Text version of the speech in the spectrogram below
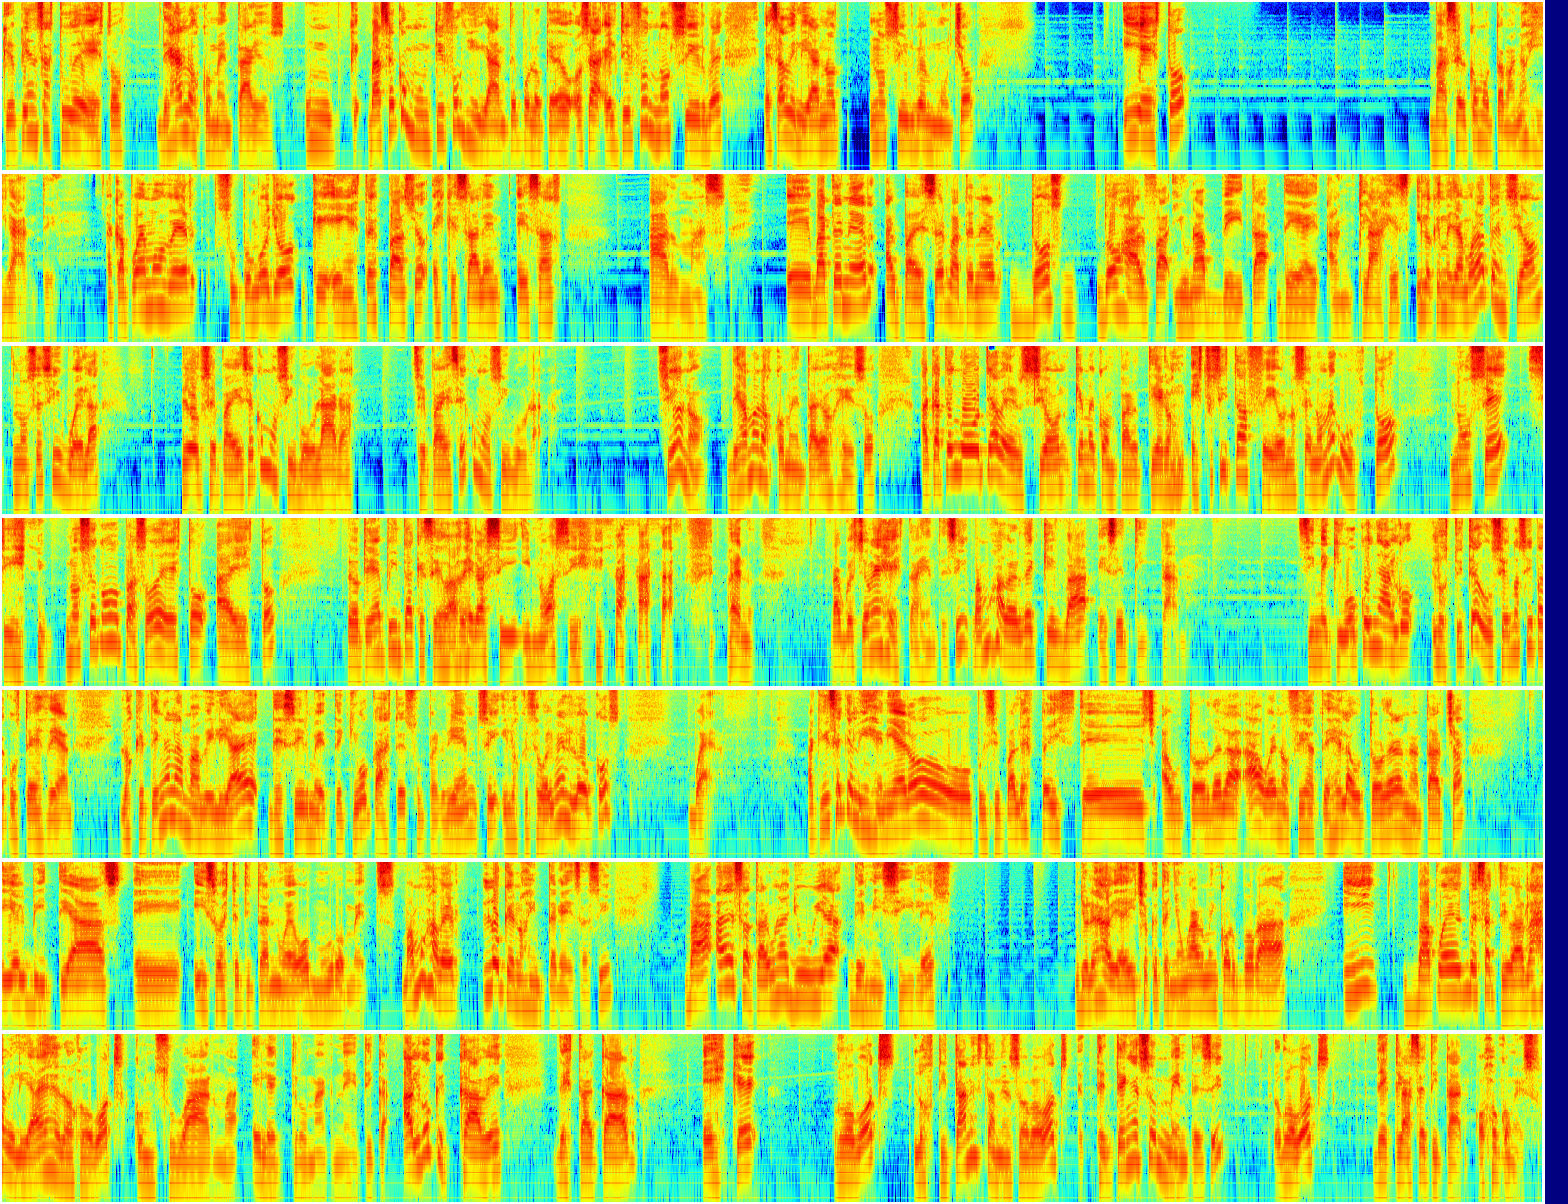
¿Qué piensas tú de esto? Deja en los comentarios. va a ser como un tifón gigante por lo que veo. O sea, el tifón no sirve. Esa habilidad no, no sirve mucho. Y esto va a ser como tamaño gigante. Acá podemos ver, supongo yo, que en este espacio es que salen esas armas. Eh, va a tener, al parecer, va a tener dos, dos alfa y una beta de anclajes. Y lo que me llamó la atención, no sé si vuela, pero se parece como si volara. Se parece como si volara. ¿Sí o no? Déjame en los comentarios eso. Acá tengo otra versión que me compartieron. Esto sí está feo, no sé, no me gustó. No sé si, no sé cómo pasó de esto a esto. Pero tiene pinta que se va a ver así y no así. bueno, la cuestión es esta, gente. Sí, vamos a ver de qué va ese titán. Si me equivoco en algo, lo estoy traduciendo así para que ustedes vean. Los que tengan la amabilidad de decirme, te equivocaste, súper bien, sí. Y los que se vuelven locos, bueno. Aquí dice que el ingeniero principal de Space Stage, autor de la... Ah, bueno, fíjate, es el autor de la Natacha y el BTS eh, hizo este titán nuevo, Muromets. Vamos a ver lo que nos interesa, ¿sí? Va a desatar una lluvia de misiles. Yo les había dicho que tenía un arma incorporada y va a poder desactivar las habilidades de los robots con su arma electromagnética. Algo que cabe destacar es que robots, los titanes también son robots. Ten eso en mente, ¿sí? Robots de clase titán. Ojo con eso.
